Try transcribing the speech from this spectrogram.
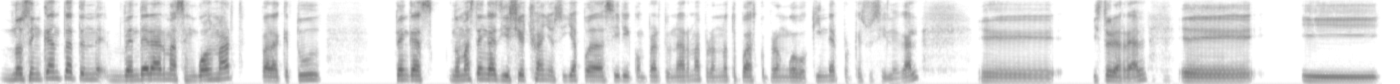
nos encanta vender armas en Walmart para que tú tengas, nomás tengas 18 años y ya puedas ir y comprarte un arma, pero no te puedas comprar un huevo Kinder porque eso es ilegal. Eh, historia real. Eh, y,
